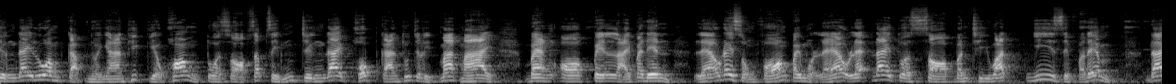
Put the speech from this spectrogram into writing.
จึงได้ร่วมกับหน่วยงานที่เกี่ยวข้องตรวจสอบทรัพย์สินจึงได้พบการทุจริตมากมาย แบ่งออกเป็นหลายประเด็น แล้วได้ส่งฟ้องไปหมดแล้ว และได้ตรวจสอบบัญชีวัด 20 ประเด็นได้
